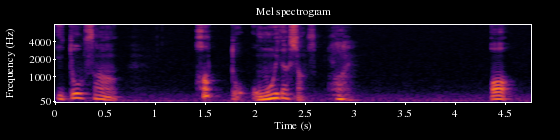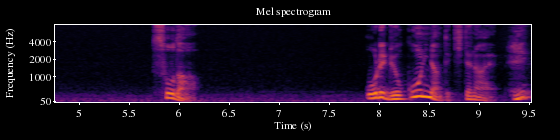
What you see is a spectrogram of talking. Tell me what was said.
伊藤さんはっと思い出したんですはい。あそうだ。俺旅行になんて来てない。え？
